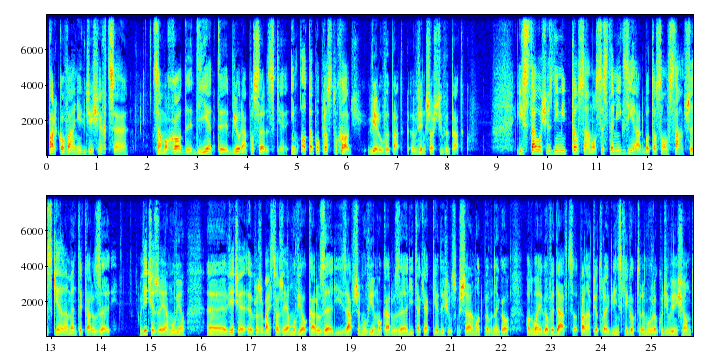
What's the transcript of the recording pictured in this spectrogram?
Parkowanie gdzie się chce, samochody, diety, biura poselskie. Im o to po prostu chodzi w wielu wypadkach, w większości wypadków. I stało się z nimi to samo, system ich zjadł, bo to są wszystkie elementy karuzeli. Wiecie, że ja mówię, e, wiecie, proszę Państwa, że ja mówię o karuzeli. Zawsze mówiłem o karuzeli, tak jak kiedyś usłyszałem od pewnego, od mojego wydawcy, od pana Piotra Eglińskiego, któremu w roku 90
